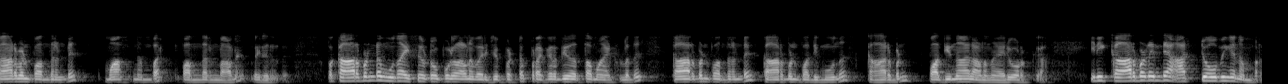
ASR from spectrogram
കാർബൺ പന്ത്രണ്ട് മാസ് നമ്പർ പന്ത്രണ്ടാണ് വരുന്നത്. അപ്പോൾ കാർബണിന്റെ മൂന്ന് ഐസോടോപ്പുകളാണ് പരിചയപ്പെട്ട് പ്രകൃതിദത്തമായിട്ടുള്ളത് കാർബൺ പന്ത്രണ്ട് കാർബൺ പതിമൂന്ന് കാർബൺ പതിനാലാണെന്ന് കാര്യം ഓർക്കുക. ഇനി കാർബണിന്റെ ആറ്റോമിക നമ്പർ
